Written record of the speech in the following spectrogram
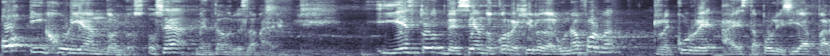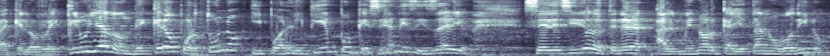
o injuriándolos, o sea, mentándoles la madre. Y esto, deseando corregirlo de alguna forma, recurre a esta policía para que lo recluya donde cree oportuno y por el tiempo que sea necesario. Se decidió detener al menor Cayetano Godino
